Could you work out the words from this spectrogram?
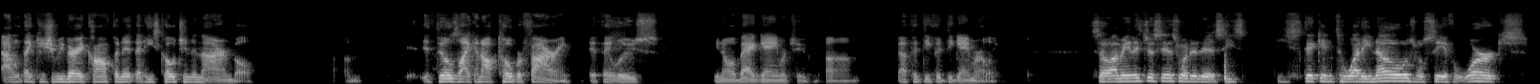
I don't think you should be very confident that he's coaching in the Iron Bowl. It feels like an October firing if they lose, you know, a bad game or two, um, a 50-50 game early. So I mean, it just is what it is. He's he's sticking to what he knows. We'll see if it works.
